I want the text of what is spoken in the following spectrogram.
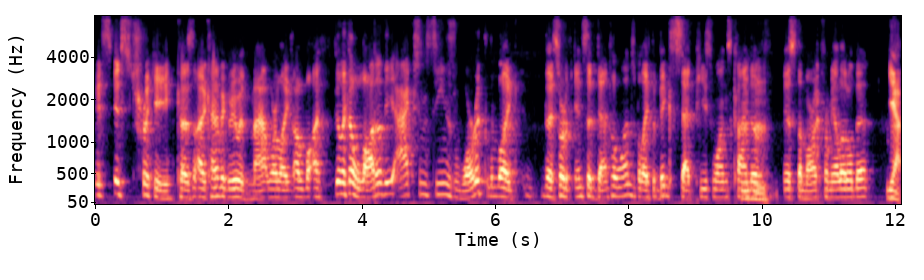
It's it's tricky because I kind of agree with Matt. Where like a lo- I feel like a lot of the action scenes work, like the sort of incidental ones, but like the big set piece ones kind Mm-hmm. of miss the mark for me a little bit. Yeah.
